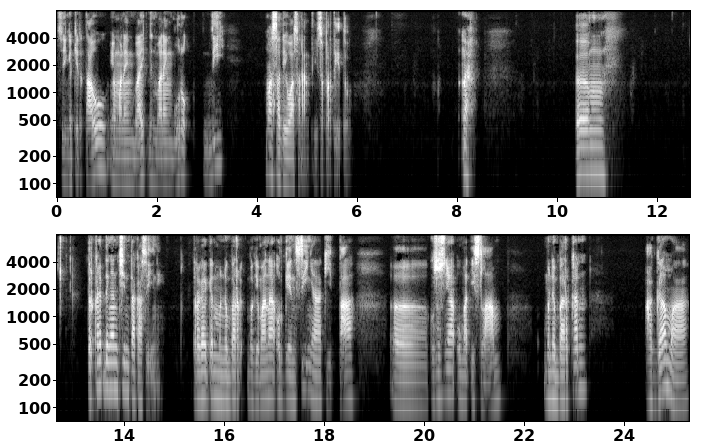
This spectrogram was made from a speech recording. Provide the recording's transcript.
sehingga kita tahu yang mana yang baik dan mana yang buruk di masa dewasa nanti seperti itu. Nah, um, terkait dengan cinta kasih ini, terkait dengan menebar bagaimana urgensinya kita eh, khususnya umat Islam menebarkan agama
